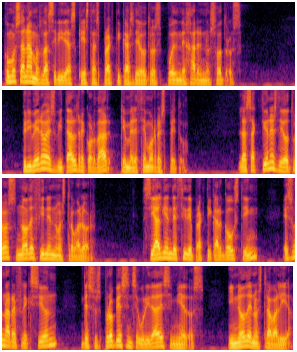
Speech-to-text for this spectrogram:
¿Cómo sanamos las heridas que estas prácticas de otros pueden dejar en nosotros? Primero es vital recordar que merecemos respeto. Las acciones de otros no definen nuestro valor. Si alguien decide practicar ghosting, es una reflexión de sus propias inseguridades y miedos, y no de nuestra valía.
